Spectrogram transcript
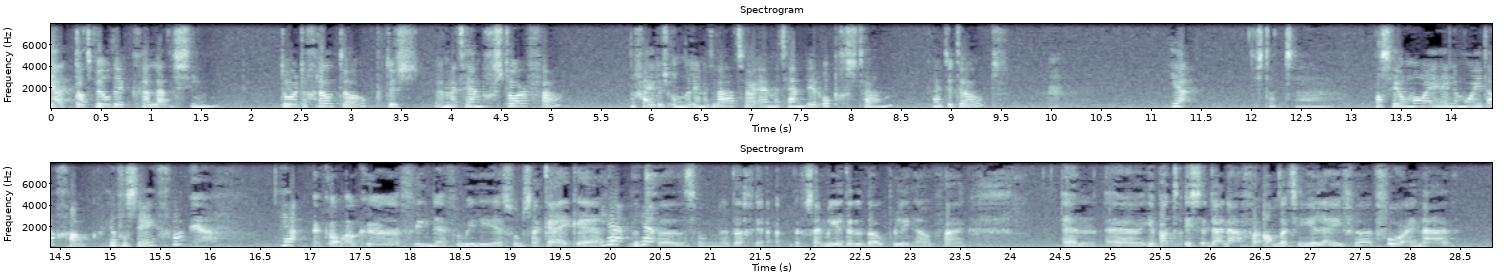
ja, dat wilde ik laten zien. Door de grootdoop. Dus met hem gestorven. Dan ga je dus onder in het water. En met hem weer opgestaan. Uit de dood. Ja, dus dat was heel mooi, een hele mooie dag ook. Heel veel zegen. Ja. Ja. Er komen ook uh, vrienden en familie soms naar kijken. Hè? Ja, dat, ja. Uh, Zo'n dag, ja, er zijn meerdere dopelingen ook vaak. En ja, wat is er daarna veranderd in je leven? Voor en na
